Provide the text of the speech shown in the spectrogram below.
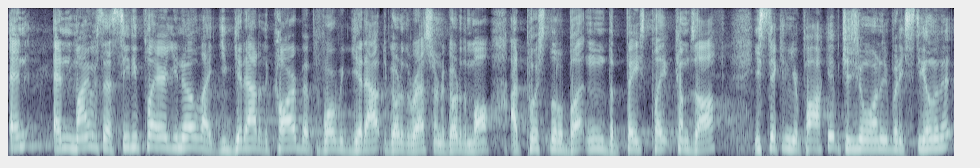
And, and mine was that CD player, you know, like you get out of the car, but before we get out to go to the restaurant or go to the mall, I'd push the little button, the face plate comes off. You stick it in your pocket because you don't want anybody stealing it.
